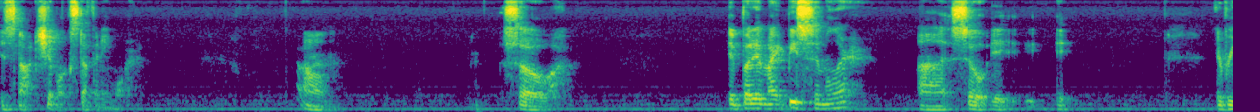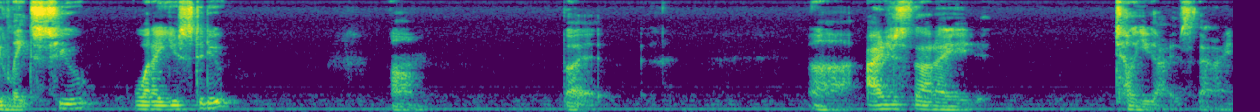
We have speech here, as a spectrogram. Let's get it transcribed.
it's not chipmunk stuff anymore. Um, so, it, but it might be similar. Uh, so it, it, it relates to what I used to do. Um, but uh, I just thought I'd tell you guys that I,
